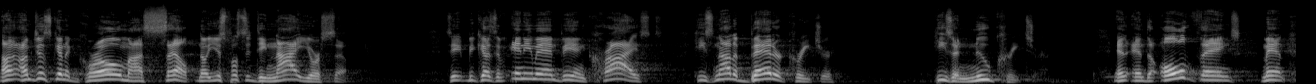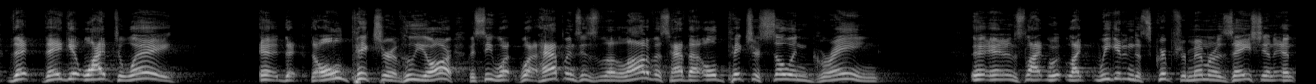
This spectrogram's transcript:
I'm just going to grow myself. No, you're supposed to deny yourself. See, because if any man be in Christ, he's not a better creature, he's a new creature. And, and the old things, man, they, they get wiped away. Uh, The, the old picture of who you are. But see, what, what happens is that a lot of us have that old picture so ingrained. And it's like, like we get into scripture memorization, and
